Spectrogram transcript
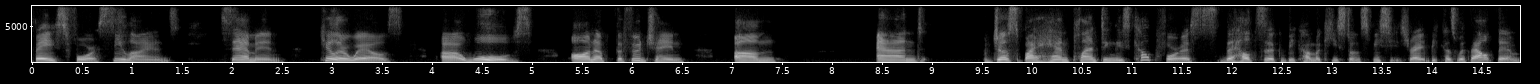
base for sea lions, salmon, killer whales, uh, wolves, on up the food chain. Um, and just by hand planting these kelp forests, the Heiltsuk become a keystone species, right? Because without them,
